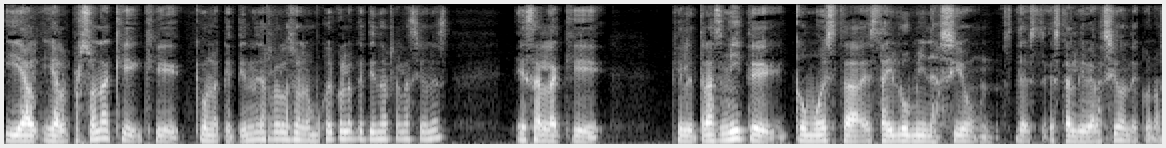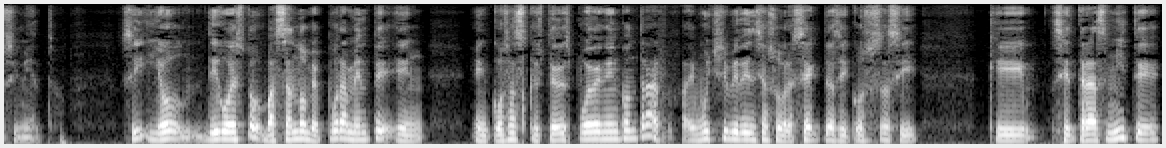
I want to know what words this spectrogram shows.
y, a la persona que, que, con la que tiene relación la mujer con la que tiene relaciones es a la que que le transmite como esta, esta iluminación, esta liberación de conocimiento. Sí, yo digo esto basándome puramente en, en cosas que ustedes pueden encontrar. Hay mucha evidencia sobre sectas y cosas así que se transmite,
